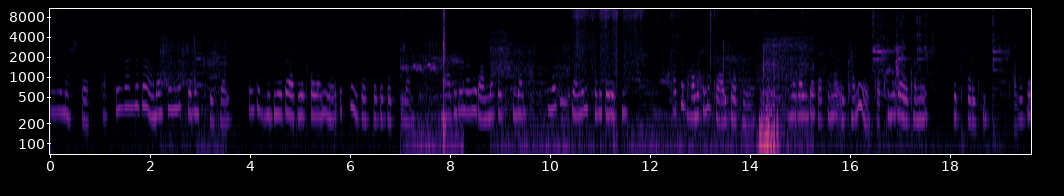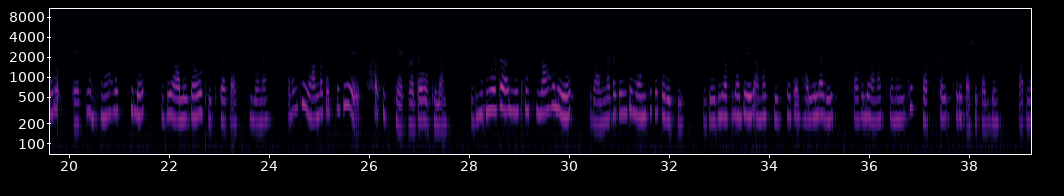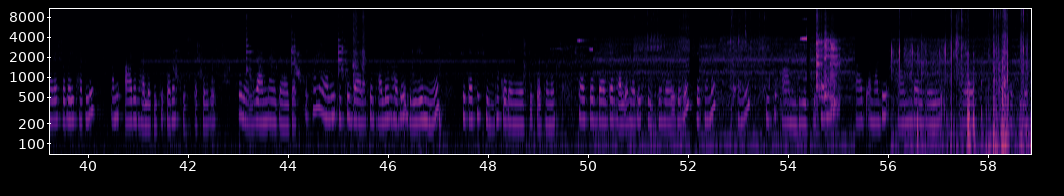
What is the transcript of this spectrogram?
নমস্কার। আজকের রান্নাটা আমার জন্য খুবই স্পেশাল কিন্তু ভিডিওটা আপলোড করা নিয়ে একটু ইতস্তত করছিলাম। মাদুর উনানে রান্না করছিলাম। নতুন চ্যানেল শুরু করেছি। হাতে ভালো কোনো ট্রাইপড নেই মোবাইলটা কখনো এখানে, কখনো বা ওখানে সেট করেছি। আর উপরও এত ধোঁয়া হচ্ছিল যে আলোটাও ঠিকঠাক আসছিল না। এমনকি রান্না করতে গিয়ে হাতে ছ্যাঁকাটাও খেলাম। ভিডিওটা নিখুঁত না হলেও রান্নাটা কিন্তু মন থেকে করেছি। যদি আপনাদের আমার চেষ্টাটা ভালো লাগে, তাহলে আমার চ্যানেলকে সাবস্ক্রাইব করে পাশে থাকবেন। আপনারা সবাই থাকলে আমি আরও ভালো কিছু করার চেষ্টা করব। চলুন, রান্নায় যাওয়া যাক। এখানে আমি কিছু ডালকে ভালোভাবে ধুয়ে নিয়ে সেটাকে সিদ্ধ করে নিয়েছি প্রথমে। তারপর ডালটা ভালোভাবে সিদ্ধ হয়ে গেলে সেখানে আমি কিছু আম দিয়েছি। কারণ আজ আমাদের আম ডাল হয়ে কথা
